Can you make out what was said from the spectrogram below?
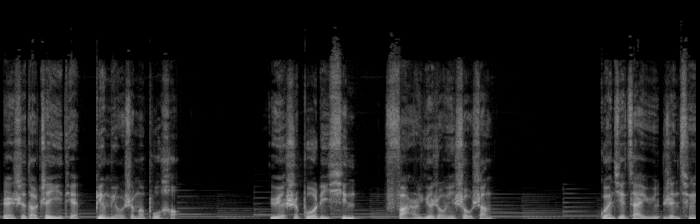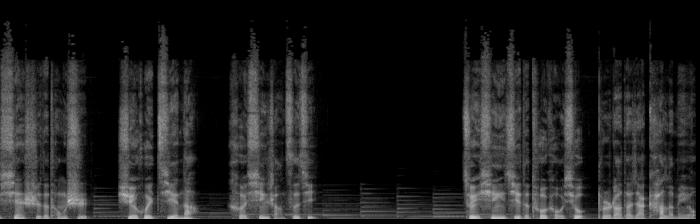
认识到这一点并没有什么不好，越是玻璃心，反而越容易受伤。关键在于认清现实的同时，学会接纳。和欣赏自己。最新一季的脱口秀，不知道大家看了没有？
